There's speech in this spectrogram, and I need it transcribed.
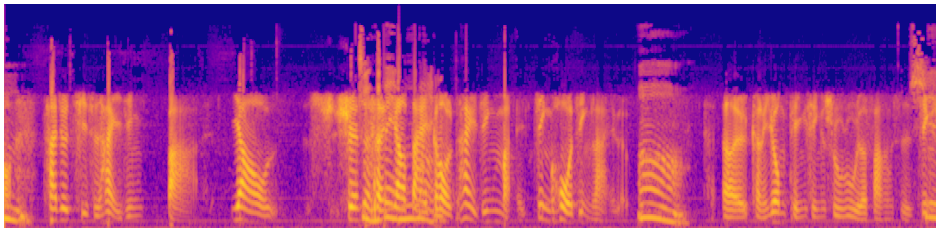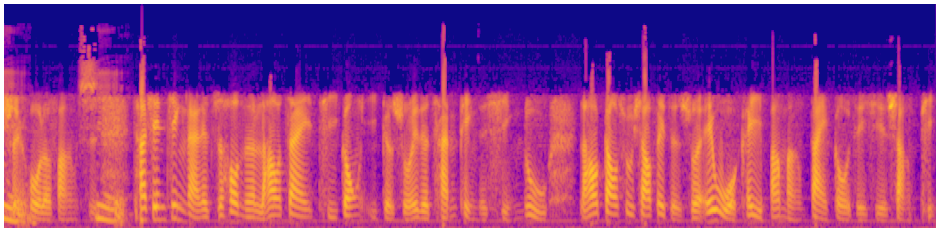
哦，他就其实他已经把要宣称要代购，他已经买进货进来了，嗯。呃，可能用平行输入的方式进水货的方式，他先进来了之后呢，然后再提供一个所谓的产品的行路，然后告诉消费者说，哎，我可以帮忙代购这些商品。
